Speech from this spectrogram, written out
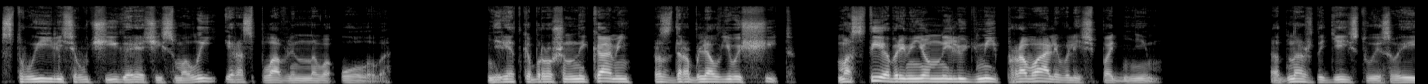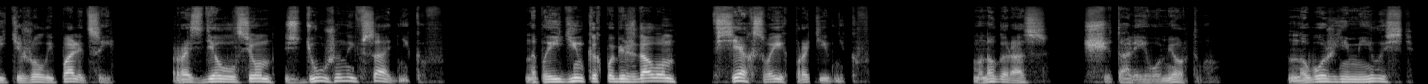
струились ручьи горячей смолы и расплавленного олова. Нередко брошенный камень раздроблял его щит. Мосты, обремененные людьми, проваливались под ним. Однажды, действуя своей тяжелой палицей, разделался он с дюжиной всадников. На поединках побеждал он всех своих противников. Много раз считали его мертвым, но Божья милость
